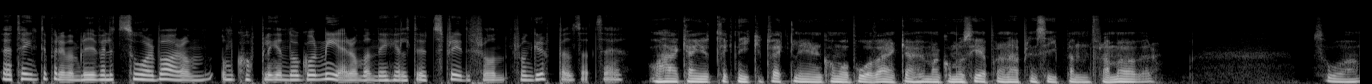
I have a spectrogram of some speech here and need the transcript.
Jag tänkte på det, man blir väldigt sårbar om, om kopplingen då går ner om man är helt utspridd från, från gruppen så att säga. Och här kan ju teknikutvecklingen komma att påverka hur man kommer att se på den här principen framöver. Så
